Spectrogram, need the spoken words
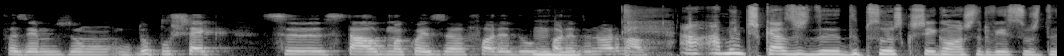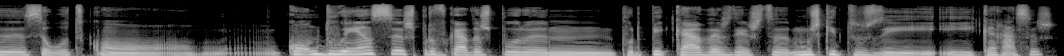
fazemos um duplo cheque se, está alguma coisa fora do, uhum. fora do normal. Há, há muitos casos de, de, pessoas que chegam aos serviços de saúde com, com doenças provocadas por, hum, por picadas deste mosquitos e, e carraças?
